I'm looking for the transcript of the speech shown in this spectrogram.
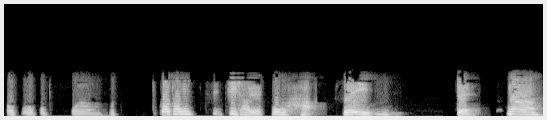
我我我我我沟通技技巧也不好，所以嗯对，那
